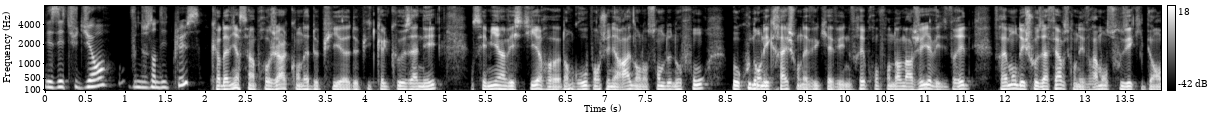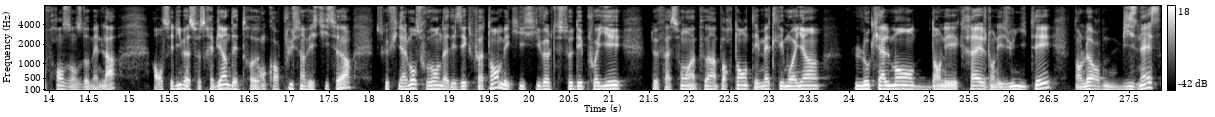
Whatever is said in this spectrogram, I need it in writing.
les étudiants. Vous nous en dites plus? Cœur d'avenir, c'est un projet qu'on a depuis, euh, depuis quelques années. On s'est mis à investir euh, dans le groupe en général, dans l'ensemble de nos fonds, beaucoup dans les crèches. On a vu qu'il y avait une vraie profondeur de marché, il y avait vrai, vraiment des choses à faire parce qu'on est vraiment sous-équipé en France dans ce domaine-là. Alors on s'est dit, bah, ce serait bien d'être encore plus investisseur parce que finalement, souvent, on a des exploitants, mais qui, s'ils veulent se déployer de façon un peu importante et mettre les moyens localement dans les crèches, dans les unités, dans leur business,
